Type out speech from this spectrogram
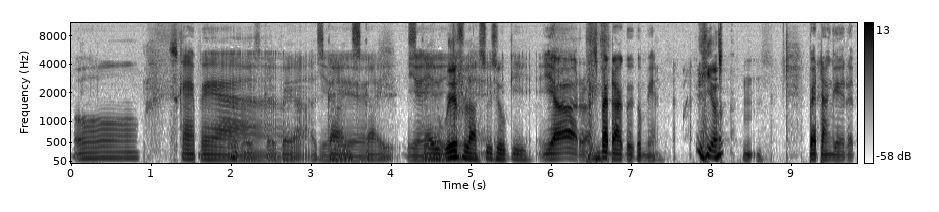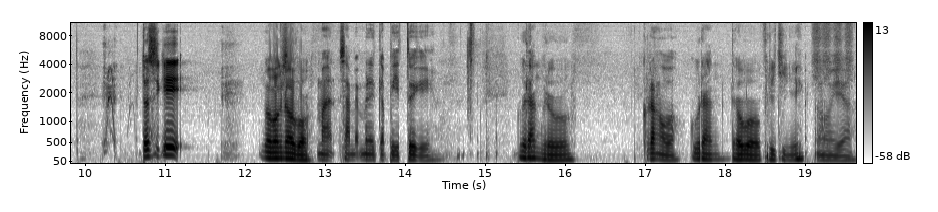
Oh, Skypea. Sky PA, Iya, Sky, iya. Sky, Iya, Sky iya, Wave lah. Suzuki. Ro, sepeda aku kemien. Iya. Sepeda geret. Terus iki Ngomong nopo? ma- sampai menit ke pitu iki. Kurang bro, Kurang apa? kurang dawa bridgingnya. Oh iya.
